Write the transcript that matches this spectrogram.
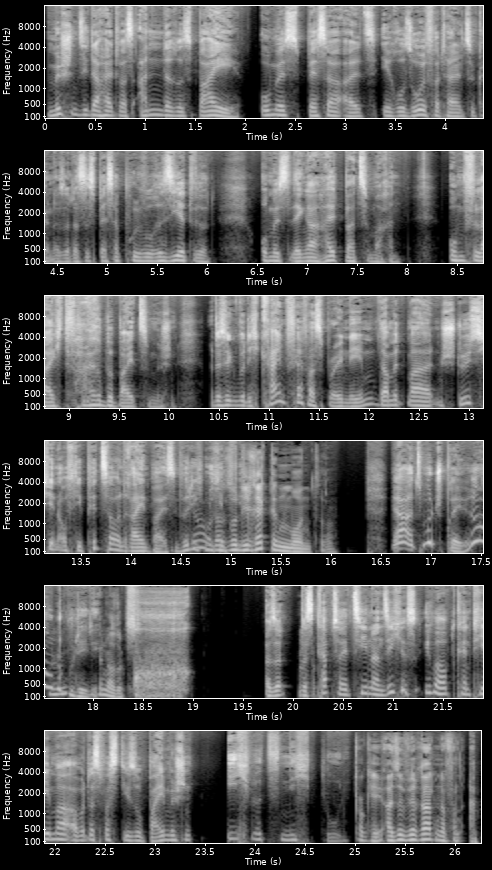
mischen sie da halt was anderes bei, um es besser als Aerosol verteilen zu können, also dass es besser pulverisiert wird, um es länger haltbar zu machen, um vielleicht Farbe beizumischen. Und deswegen würde ich kein Pfefferspray nehmen, damit mal ein Stößchen auf die Pizza und reinbeißen. Würde ich ja nicht oder so direkt in den Mund. So. Ja, als Mundspray. Ja, eine gute Idee. Genau so. Also das Capsaicin an sich ist überhaupt kein Thema, aber das, was die so beimischen, ich würde es nicht tun. Okay, also wir raten davon ab.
